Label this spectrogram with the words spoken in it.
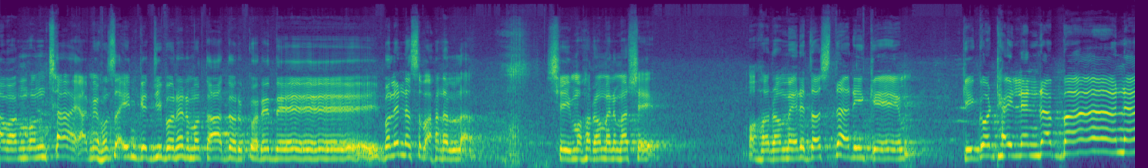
আমার মন চায় আমি হোসাইনকে জীবনের মতো আদর করে দে বলেন না সুবাহান আল্লাহ সেই মহরমের মাসে, মহরমের দশ তারিখে কি গোঠাইলেন রাব্বানা?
